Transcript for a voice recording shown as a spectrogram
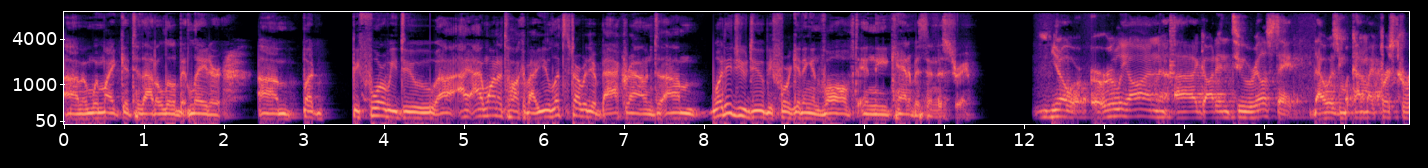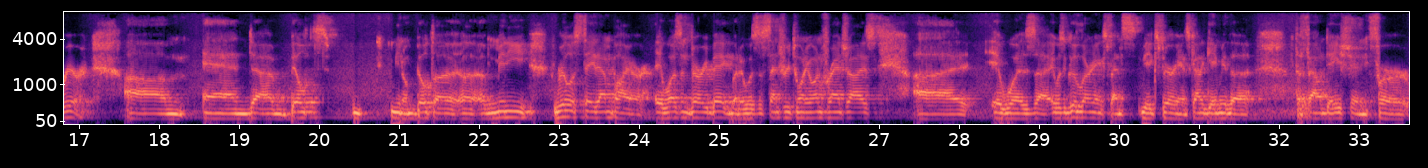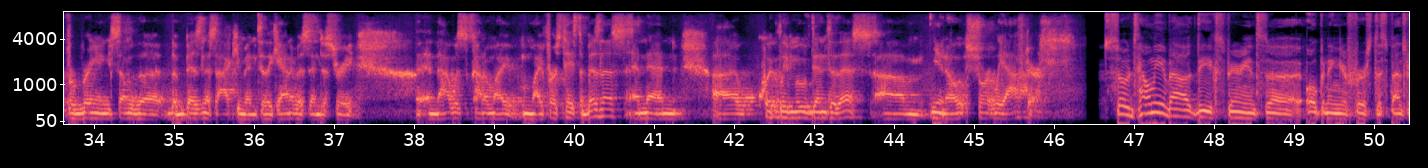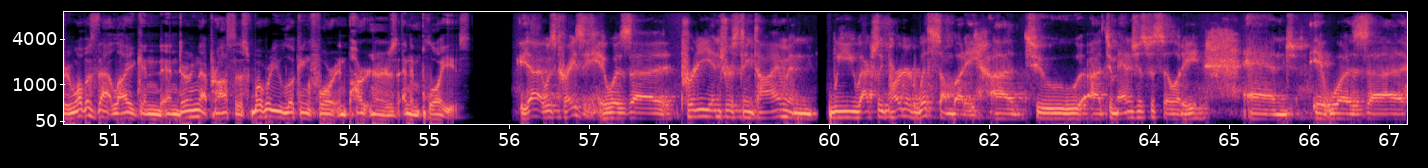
Um, and we might get to that a little bit later. Um, but before we do, uh, I, I want to talk about you. Let's start with your background. Um, what did you do before getting involved in the cannabis industry? You know, early on, uh, I got into real estate. That was kind of my first career, um, and uh, built you know, built a, a, mini real estate empire. It wasn't very big, but it was a Century 21 franchise. Uh, it was uh, it was a good learning expense, experience. Kind of gave me the the foundation for for bringing some of the the business acumen to the cannabis industry. And that was kind of my my first taste of business, and then uh, quickly moved into this. Um, you know, shortly after. So tell me about the experience uh, opening your first dispensary. What was that like? And, and during that process, what were you looking for in partners and employees? Yeah, it was crazy. It was a pretty interesting time, and we actually partnered with somebody uh, to uh, to manage his facility, and it was uh,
